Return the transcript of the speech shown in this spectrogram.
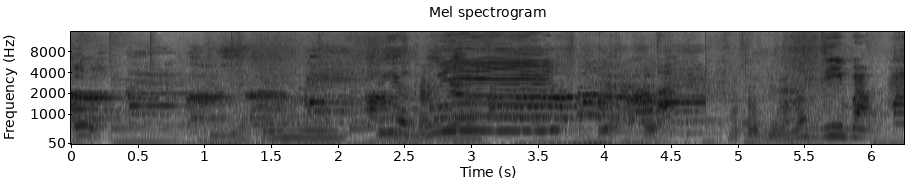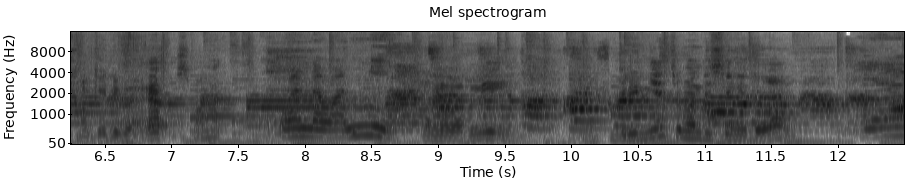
Ini. Ini ini. Iya. Ya, ayo. Mau taruh di mana? Di bawah. Oke, di bawah. Ayo, semangat. Warna-warni. Warna-warni. Greennya cuma di sini doang. Ya,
